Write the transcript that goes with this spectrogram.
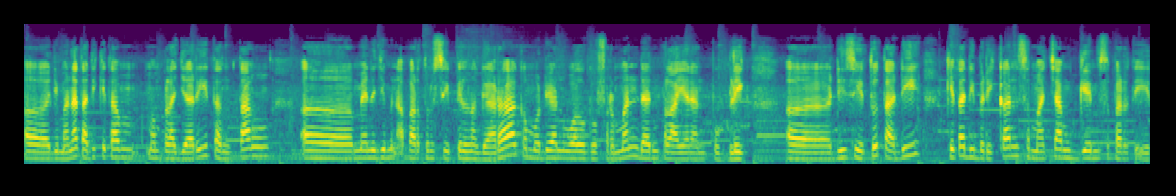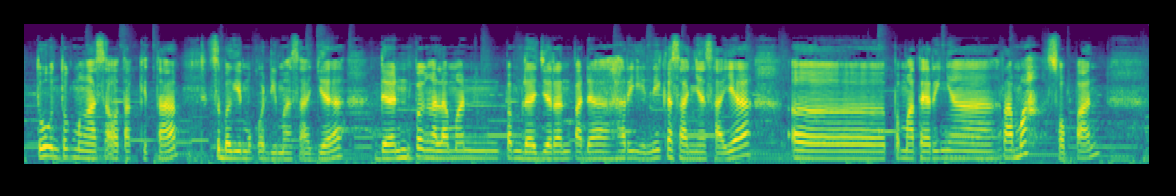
uh, di mana tadi kita mempelajari tentang uh, manajemen aparatur sipil negara, kemudian wall government dan pelayanan publik. Uh, di situ tadi kita diberikan semacam game seperti itu untuk mengasah otak kita sebagai mukodima saja dan pengalaman pembelajaran pada hari ini kesannya saya uh, pematerinya ramah, sopan,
